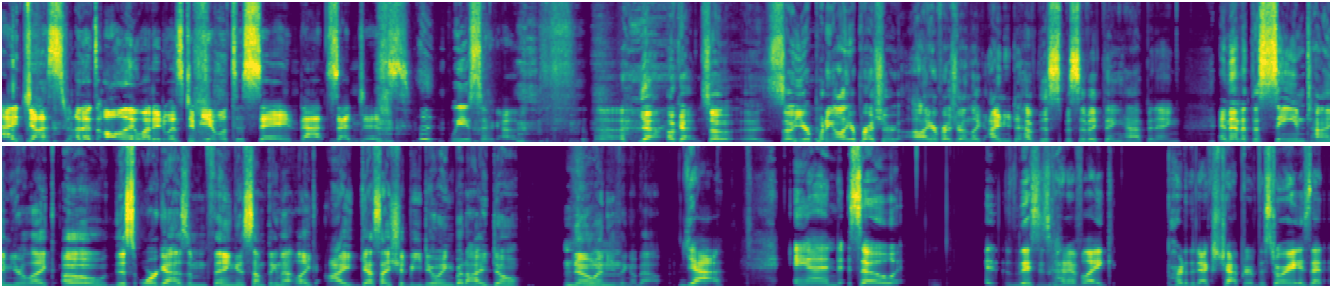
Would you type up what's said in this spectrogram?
I just that's all I wanted was to be able to say that sentence. We used to hook up. yeah. Okay. So, uh, so you're putting all your pressure, all your pressure on like, I need to have this specific thing happening, and then at the same time, you're like, oh, this orgasm thing is something that like I guess I should be doing, but I don't know Mm-hmm. anything about. Yeah. And so uh, this is kind of like part of the next chapter of the story is that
